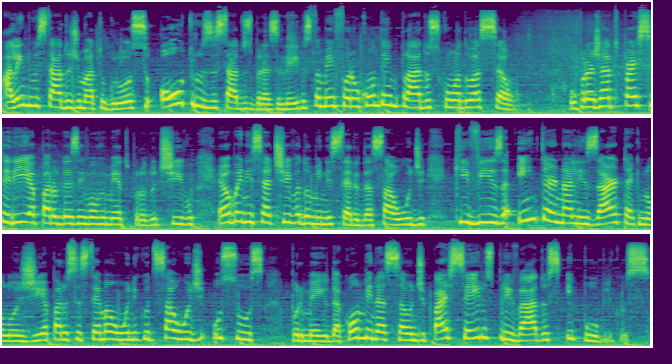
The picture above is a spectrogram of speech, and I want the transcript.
Além do estado de Mato Grosso, outros estados brasileiros também foram contemplados com a doação. O projeto Parceria para o Desenvolvimento Produtivo é uma iniciativa do Ministério da Saúde que visa internalizar tecnologia para o Sistema Único de Saúde, o SUS, por meio da combinação de parceiros privados e públicos.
